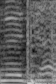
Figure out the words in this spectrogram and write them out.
ngejar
